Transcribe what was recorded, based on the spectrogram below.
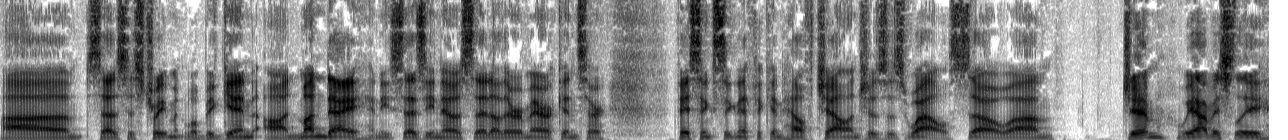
uh, says his treatment will begin on Monday, and he says he knows that other Americans are facing significant health challenges as well. So, um, Jim, we obviously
